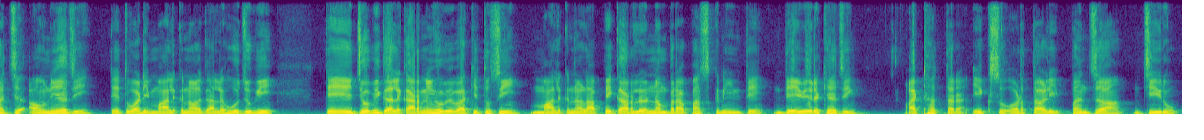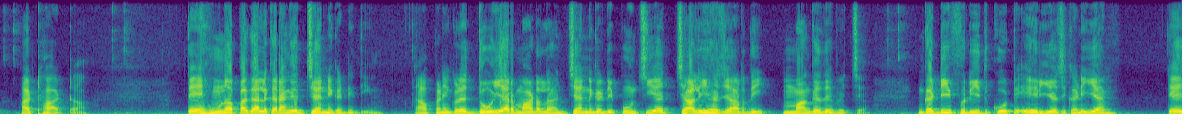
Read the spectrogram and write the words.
ਅੱਜ ਆਉਨੇ ਆ ਜੀ, ਤੇ ਤੁਹਾਡੀ ਮਾਲਕ ਨਾਲ ਗੱਲ ਹੋ ਜੂਗੀ ਤੇ ਜੋ ਵੀ ਗੱਲ ਕਰਨੀ ਹੋਵੇ ਬਾਕੀ ਤੁਸੀਂ ਮਾਲਕ ਨਾਲ ਆਪੇ ਕਰ ਲਿਓ। ਨੰਬਰ ਆਪਾਂ ਸਕਰੀਨ ਤੇ ਦੇ ਵੀ ਰੱਖਿਆ ਜੀ 78 148 ਤੇ ਹੁਣ ਆਪਾਂ ਗੱਲ ਕਰਾਂਗੇ ਜੈਨ ਗੱਡੀ ਦੀ। ਆਪਣੇ ਕੋਲੇ 2000 ਮਾਡਲ ਜੈਨ ਗੱਡੀ ਪਹੁੰਚੀ ਹੈ 40000 ਦੀ ਮੰਗ ਦੇ ਵਿੱਚ। ਗੱਡੀ ਫਰੀਦਕੋਟ ਏਰੀਆ 'ਚ ਖੜੀ ਹੈ ਤੇ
